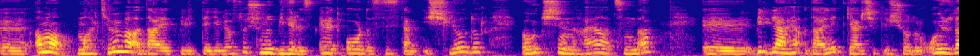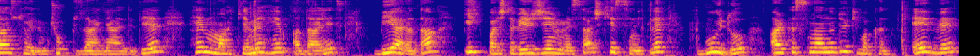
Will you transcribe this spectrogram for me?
Ee, ama mahkeme ve adalet birlikte geliyorsa şunu biliriz. Evet orada sistem işliyordur ve bu kişinin hayatında e, bir ilahi adalet gerçekleşiyordur. O yüzden söyledim çok güzel geldi diye. Hem mahkeme hem adalet bir arada ilk başta vereceğim mesaj kesinlikle buydu. Arkasından da diyor ki bakın ev ve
